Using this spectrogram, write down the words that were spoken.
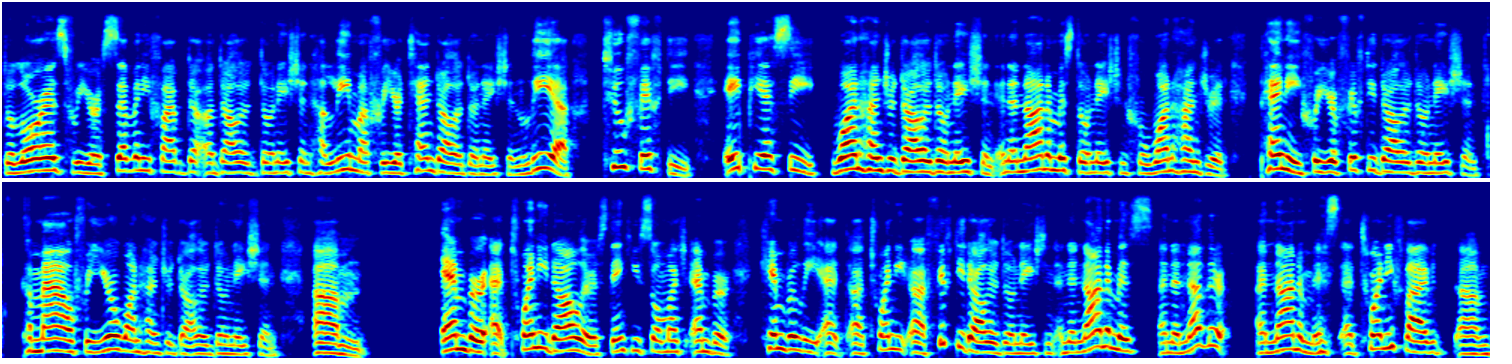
Dolores for your $75 donation, Halima for your $10 donation, Leah 250, APSC $100 donation, an anonymous donation for 100, Penny for your $50 donation, Kamau for your $100 donation. Um, Ember at $20. Thank you so much, Ember. Kimberly at uh, 20, uh, $50 donation, an anonymous, and another anonymous at $25. Um,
